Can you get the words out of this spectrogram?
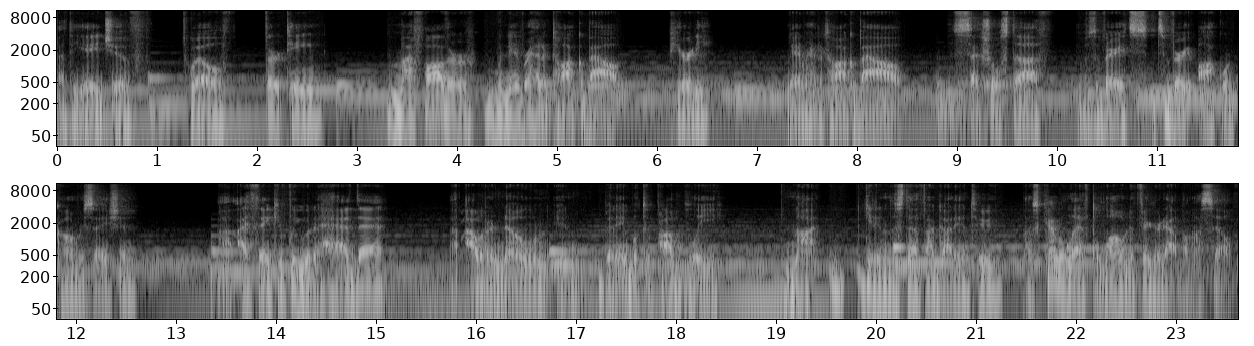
at the age of 12, 13. My father never had to talk about purity, never had to talk about sexual stuff. It was a very, it's, it's a very awkward conversation. I think if we would have had that, I would have known and been able to probably not get into the stuff I got into. I was kind of left alone to figure it out by myself.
